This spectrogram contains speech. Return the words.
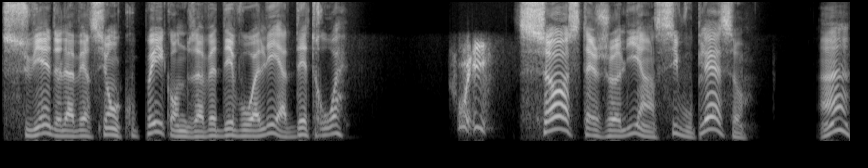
tu te souviens de la version coupée qu'on nous avait dévoilée à Détroit? Oui. Ça, c'était joli en s'il vous plaît, ça. Hein?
